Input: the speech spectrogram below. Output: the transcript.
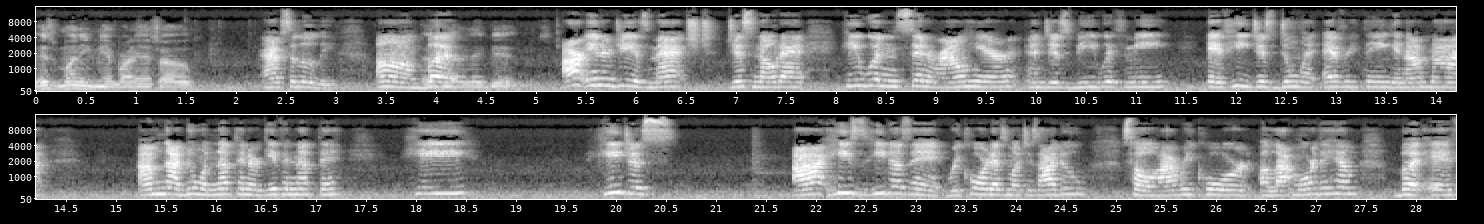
It's money being brought in, so absolutely. Um, but none of their business. our energy is matched. Just know that he wouldn't sit around here and just be with me if he just doing everything and I'm not I'm not doing nothing or giving nothing. He he just I he's he doesn't record as much as I do. So I record a lot more than him. But if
